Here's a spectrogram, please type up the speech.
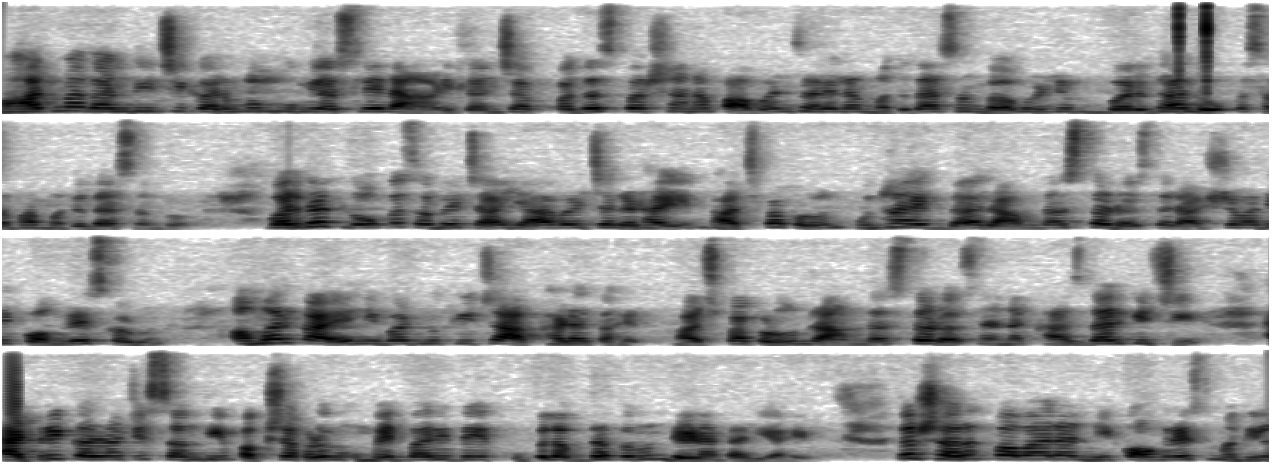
महात्मा गांधीची कर्मभूमी असलेला आणि त्यांच्या पदस्पर्शानं पावन झालेला मतदारसंघ म्हणजे वर्धा लोकसभा मतदारसंघ. वर्ध्यात लोकसभेच्या यावेळच्या लढाईत भाजपाकडून पुन्हा एकदा रामदास तडस तर राष्ट्रवादी काँग्रेसकडून अमर काळे निवडणुकीच्या आखाड्यात आहेत. भाजपाकडून रामदास तडस यांना खासदारकीची हॅट्रिक करण्याची संधी पक्षाकडून उमेदवारी देत उपलब्ध करून देण्यात आली आहे. तर शरद पवारांनी काँग्रेसमधील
